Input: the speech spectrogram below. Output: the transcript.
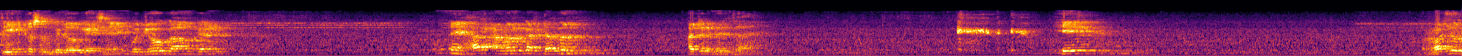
تین قسم کے لوگ ایسے ہیں، وہ جو کام کریں، انہیں ہر عمل کا ڈبل اجر ملتا ہے۔ ایک رجل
